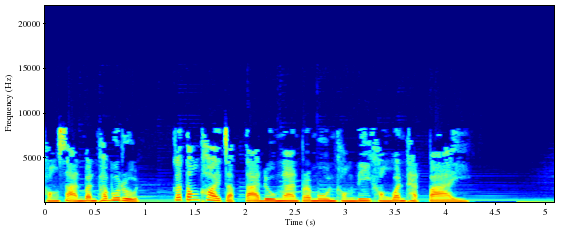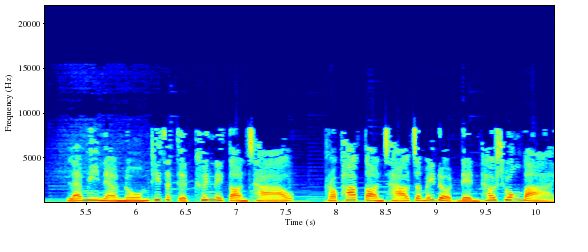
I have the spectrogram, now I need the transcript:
ของสารบรรพบุรุษ ก็ต้องคอยจับตาดูงานประมูลของดีของวันถัดไป และมีแนวโน้มที่จะเกิดขึ้นในตอนเช้า เพราะภาพตอนเช้าจะไม่โดดเด่นเท่าช่วงบ่าย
